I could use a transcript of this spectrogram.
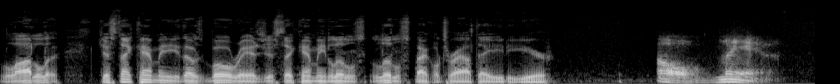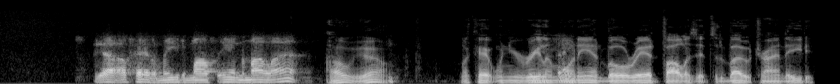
lot of. li- Just think how many of those bull reds. Just think how many little little speckled trout they eat a year. Oh man, yeah, I've had them eat them off the end of my line. Oh yeah. Look at when you're reeling one in, bull red follows it to the boat trying to eat it.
